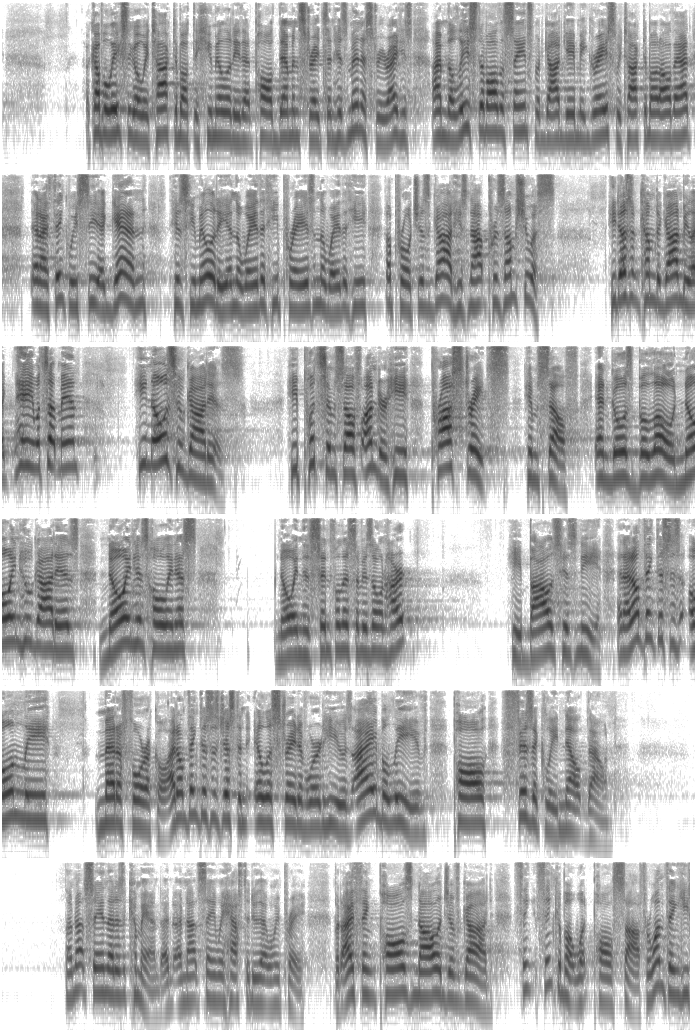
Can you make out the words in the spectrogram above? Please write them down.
A couple weeks ago, we talked about the humility that Paul demonstrates in his ministry, right? He's, I'm the least of all the saints, but God gave me grace. We talked about all that. And I think we see again his humility in the way that he prays and the way that he approaches God. He's not presumptuous. He doesn't come to God and be like, hey, what's up, man? He knows who God is. He puts himself under, he prostrates himself and goes below, knowing who God is, knowing his holiness, knowing the sinfulness of his own heart. He bows his knee. And I don't think this is only metaphorical. I don't think this is just an illustrative word he used. I believe Paul physically knelt down. I'm not saying that as a command. I'm not saying we have to do that when we pray. But I think Paul's knowledge of God, think, think about what Paul saw. For one thing, he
